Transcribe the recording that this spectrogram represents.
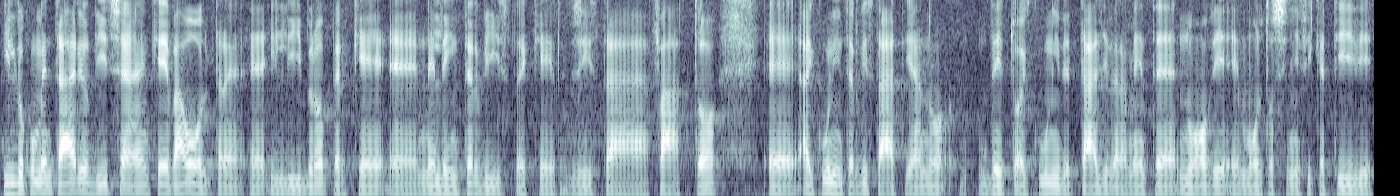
Il documentario dice anche, va oltre eh, il libro perché eh, nelle interviste che il regista ha fatto eh, alcuni intervistati hanno detto alcuni dettagli veramente nuovi e molto significativi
